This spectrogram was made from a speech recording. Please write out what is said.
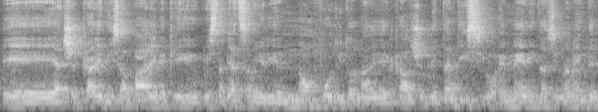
e a cercare di salvare perché questa piazza voglio dire, non può ritornare nel calcio dilettantistico e merita sicuramente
